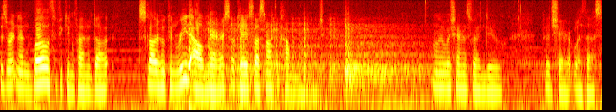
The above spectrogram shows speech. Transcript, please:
is written in both, if you can find a scholar who can read Aldmeris. Okay, so that's not the common language. Only wish Vindu could share it with us.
